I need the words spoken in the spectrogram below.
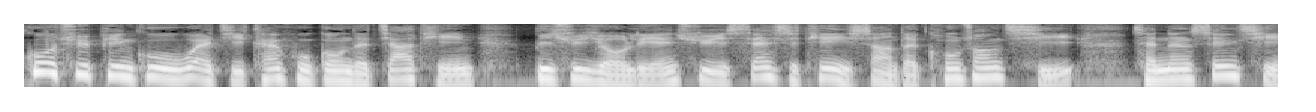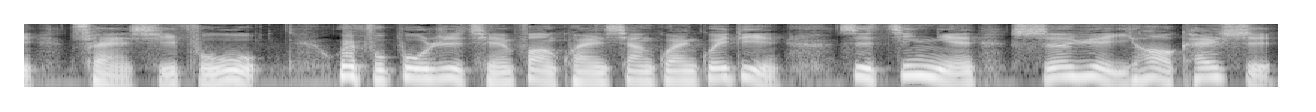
过去聘雇外籍看护工的家庭，必须有连续三十天以上的空窗期，才能申请喘息服务。卫福部日前放宽相关规定，自今年十二月一号开始，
